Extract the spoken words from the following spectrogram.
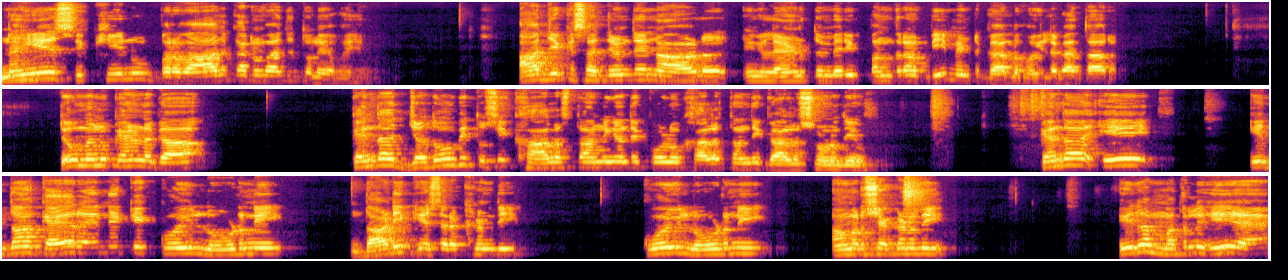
ਨਹੀਂ, ਇਹ ਸਿੱਖੀ ਨੂੰ ਬਰਬਾਦ ਕਰਨ ਵਾਸਤੇ ਤੁਲੇ ਹੋਏ ਆ। ਅੱਜ ਇੱਕ ਸੱਜਣ ਦੇ ਨਾਲ ਇੰਗਲੈਂਡ ਤੋਂ ਮੇਰੀ 15-20 ਮਿੰਟ ਗੱਲ ਹੋਈ ਲਗਾਤਾਰ। ਤੇ ਉਹ ਮੈਨੂੰ ਕਹਿਣ ਲੱਗਾ, ਕਹਿੰਦਾ, ਜਦੋਂ ਵੀ ਤੁਸੀਂ ਖਾਲਿਸਤਾਨੀਆਂ ਦੇ ਕੋਲੋਂ ਖਾਲਿਸਤਾਨ ਦੀ ਗੱਲ ਸੁਣਦੇ ਹੋ, ਕਹਿੰਦਾ, ਇਹ ਇਦਾਂ ਕਹਿ ਰਹੇ ਨੇ ਕਿ ਕੋਈ ਲੋੜ ਨਹੀਂ ਦਾੜੀ ਕੇਸ ਰੱਖਣ ਦੀ, ਕੋਈ ਲੋੜ ਨਹੀਂ ਅਮਰ ਛਕਣ ਦੀ ਇਹਦਾ ਮਤਲਬ ਇਹ ਹੈ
